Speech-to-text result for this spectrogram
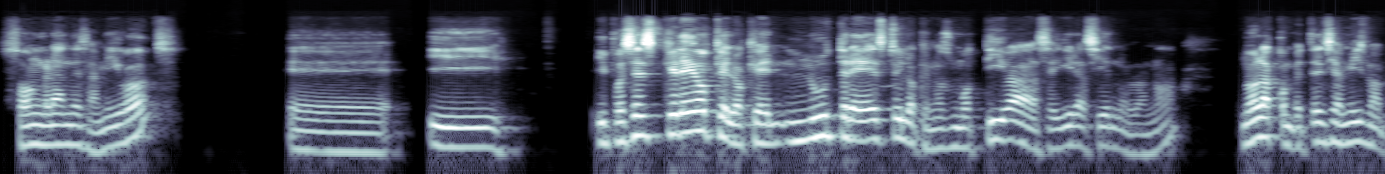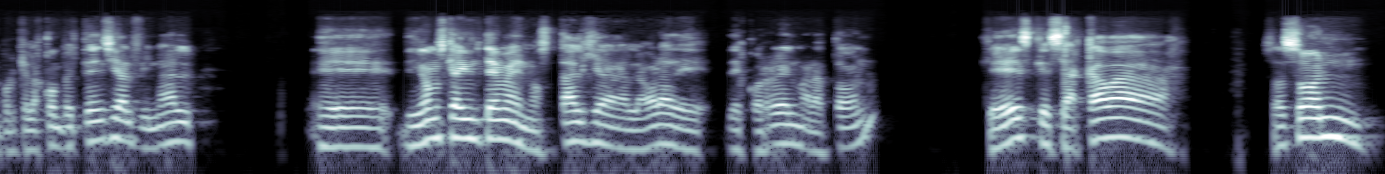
son grandes amigos. Eh, y, y, pues es creo que lo que nutre esto y lo que nos motiva a seguir haciéndolo, ¿no? No la competencia misma, porque la competencia al final, eh, digamos que hay un tema de nostalgia a la hora de, correr el maratón, que es que se acaba, o sea, son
